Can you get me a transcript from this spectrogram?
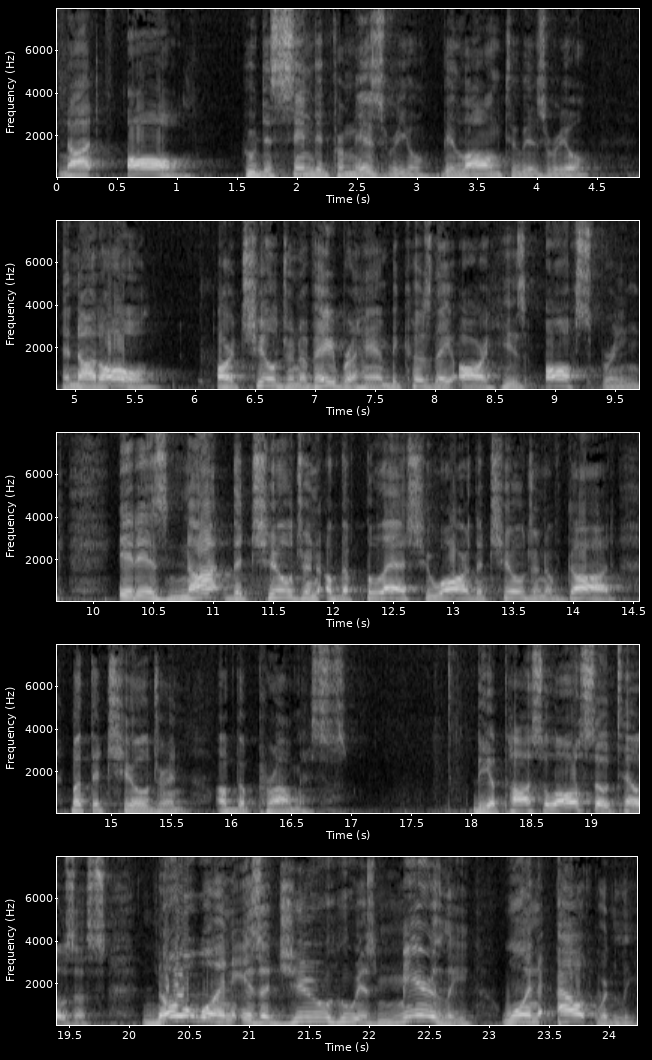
not all who descended from Israel belong to Israel and not all are children of Abraham because they are his offspring. It is not the children of the flesh who are the children of God, but the children of the promise. The apostle also tells us no one is a Jew who is merely one outwardly,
